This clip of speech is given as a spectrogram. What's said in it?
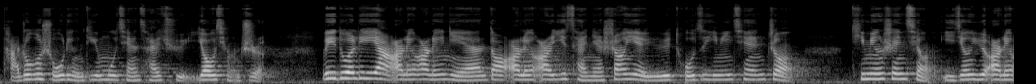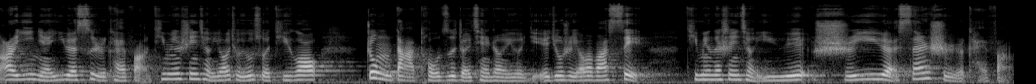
塔州和首领地目前采取邀请制。维多利亚2020年到2021财年商业与投资移民签证提名申请已经于2021年1月4日开放，提名申请要求有所提高。重大投资者签证，也也就是 188C 提名的申请已于11月30日开放。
